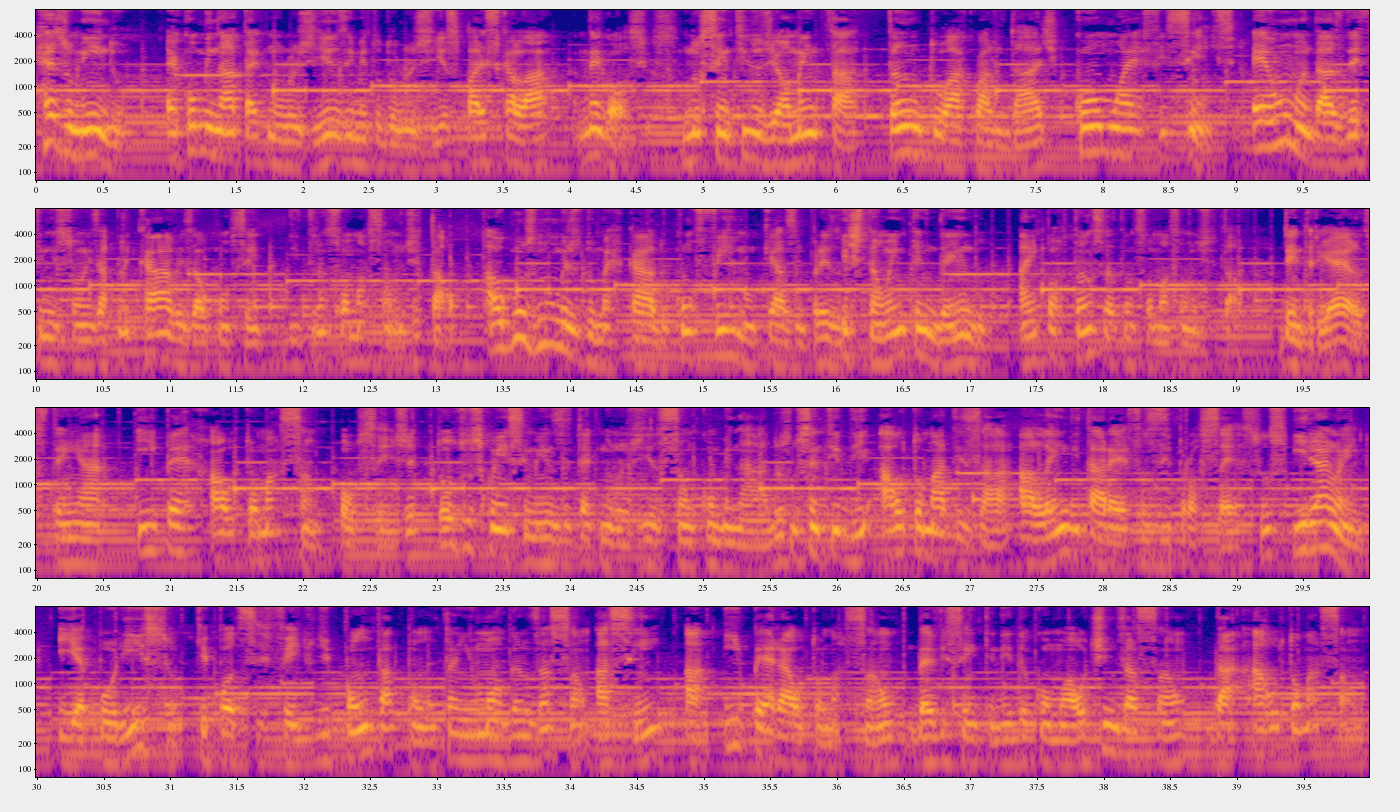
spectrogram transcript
Resumindo, é combinar tecnologias e metodologias para escalar negócios, no sentido de aumentar tanto a qualidade como a eficiência. É uma das definições aplicáveis ao conceito de transformação digital. Alguns números do mercado confirmam que as empresas estão entendendo a importância da transformação digital. Dentre elas, tem a hiperautomação, ou seja, todos os conhecimentos e tecnologias são combinados no sentido de automatizar, além de tarefas e processos, ir além. E é por isso que pode ser feito de ponta a ponta em uma organização. Assim, a hiperautomação deve ser entendida como a otimização da automação.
